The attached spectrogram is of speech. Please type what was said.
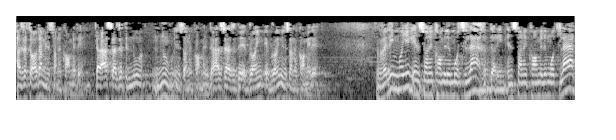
حضرت آدم انسان کامله. در عصر حضرت نوح نوح انسان کامله. در عصر حضرت ابراهیم ابراهیم انسان کامله. ولی ما یک انسان کامل مطلق داریم. انسان کامل مطلق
